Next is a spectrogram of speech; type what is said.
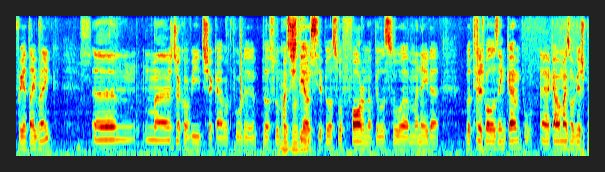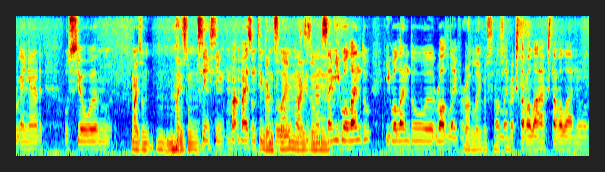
foi a tie break. Mas Djokovic acaba por, eh, pela sua Mais consistência, pela sua forma, pela sua maneira de bater as bolas em campo, acaba mais uma vez por ganhar o seu. um, Mais um. Mais um. sim, sim, ma- mais um título Grand do, Slam, mais título do Grand um- Slam, igualando, igualando uh, Rod Laver. Rod Laver, sim, Rod sim. Laver que estava lá, que estava lá no,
